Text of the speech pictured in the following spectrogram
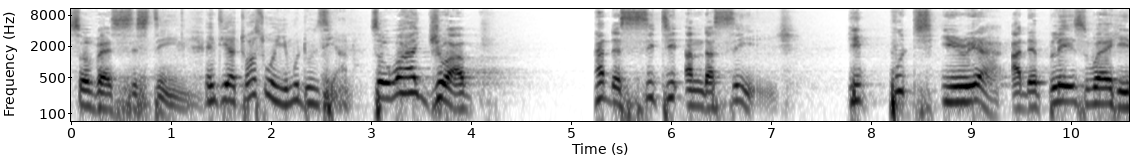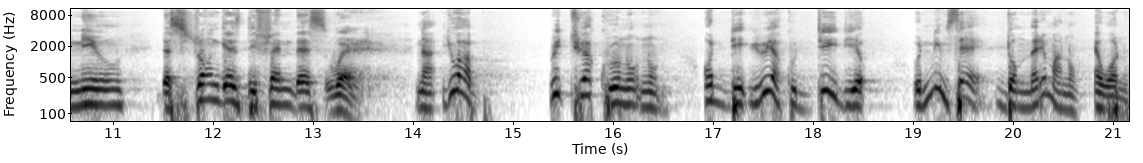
So, verse 16. so wɔ nyimu du nsia no So while Joab had the city under siege, he put Uriah at the place where he knew the strongest defenders were. na yoab retua kuro no no ɔde uria kɔdii deɛ onim sɛ dɔmmarima no ɛwɔ no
